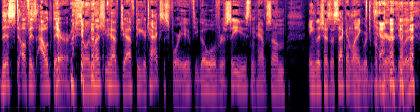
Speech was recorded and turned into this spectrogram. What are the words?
This stuff is out there so unless you have jeff do your taxes for you if you go overseas and have some english as a second language prepared to do it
